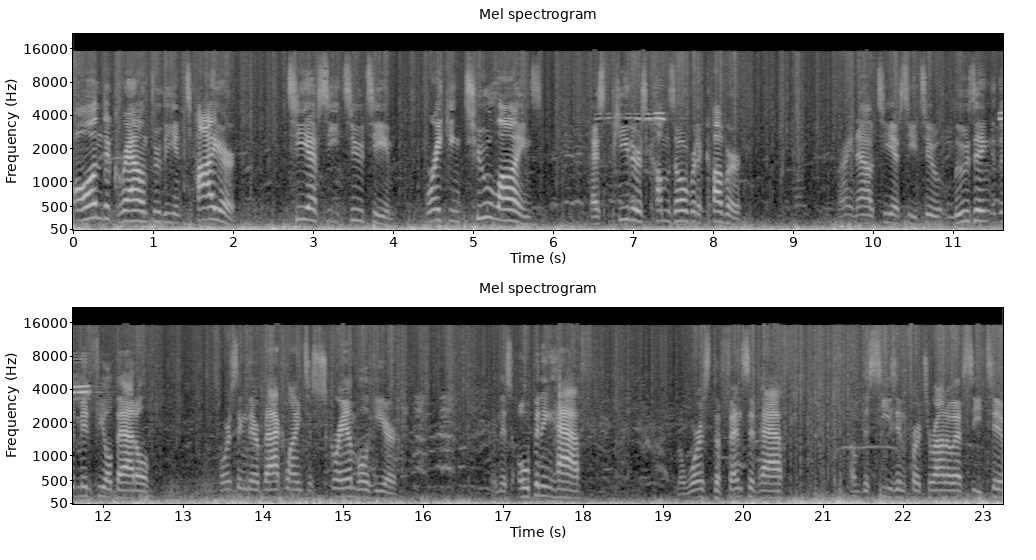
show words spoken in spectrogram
on the ground through the entire TFC2 team, breaking two lines as Peters comes over to cover. Right now, TFC2 losing the midfield battle, forcing their back line to scramble here in this opening half. The worst defensive half of the season for Toronto FC2.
